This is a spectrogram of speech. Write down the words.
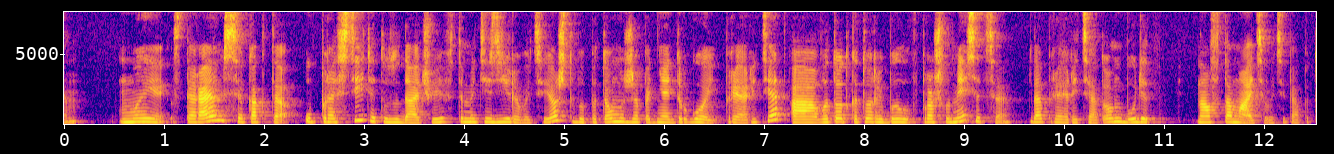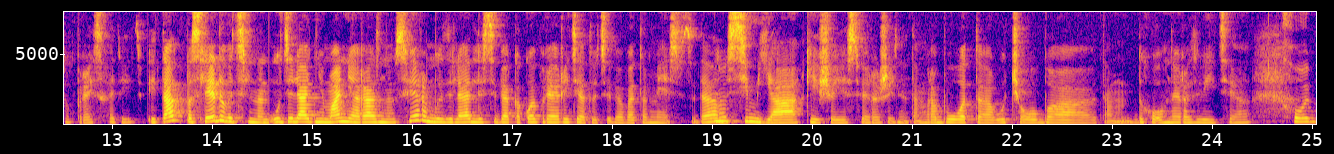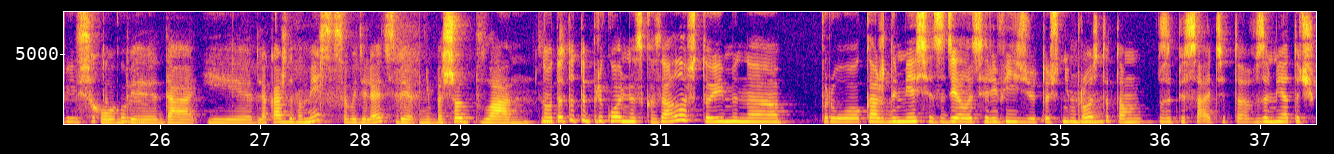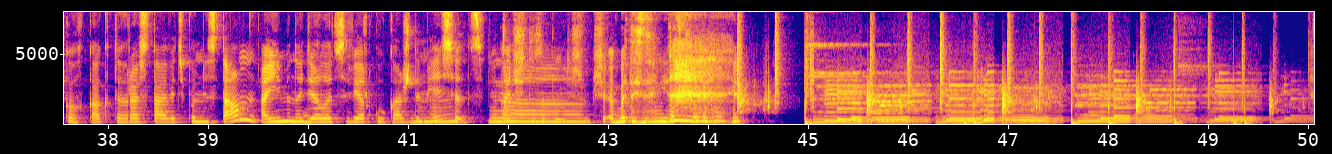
Мы стараемся как-то упростить эту задачу и автоматизировать ее, чтобы потом уже поднять другой приоритет. А вот тот, который был в прошлом месяце, да, приоритет, он будет на автомате у тебя потом происходить. И так последовательно уделять внимание разным сферам, выделяя для себя, какой приоритет у тебя в этом месяце. Да? Ну, семья, какие еще есть сферы жизни, там работа, учеба, там духовное развитие. Хобби. С хобби, такое. да. И для каждого месяца выделять себе небольшой план. Ну вот это ты прикольно сказала, что именно про каждый месяц сделать ревизию, то есть не mm-hmm. просто там записать это в заметочках, как-то расставить по местам, а именно делать сверку каждый mm-hmm. месяц. Иначе а... ты забудешь вообще об этой заметке.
